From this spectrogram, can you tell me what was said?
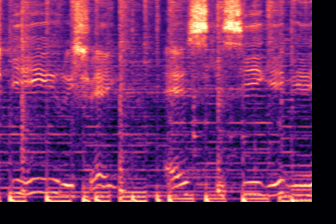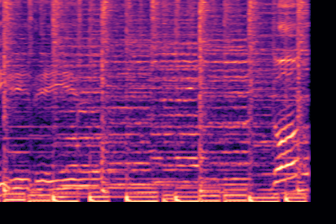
hiçbir şey eskisi gibi değil. Doğru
